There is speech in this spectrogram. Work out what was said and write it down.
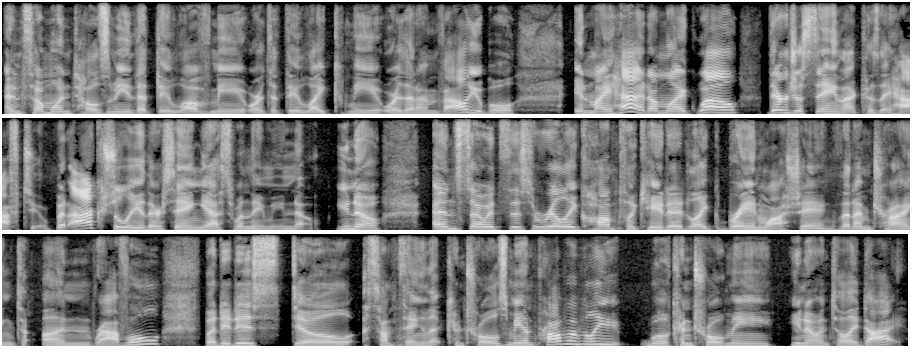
and someone tells me that they love me or that they like me or that I'm valuable, in my head, I'm like, well, they're just saying that because they have to. But actually, they're saying yes when they mean no, you know? And so it's this really complicated, like, brainwashing that I'm trying to unravel. But it is still something that controls me and probably will control me, you know, until I die.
